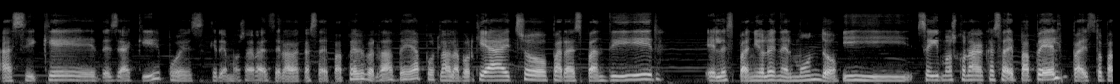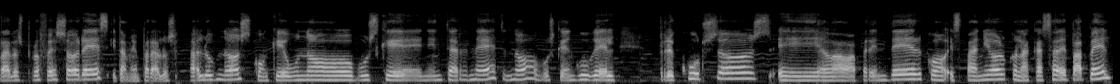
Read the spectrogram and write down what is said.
Así que desde aquí, pues queremos agradecer a la Casa de Papel, ¿verdad, Bea? Por la labor que ha hecho para expandir el español en el mundo. Y seguimos con la casa de papel, para esto para los profesores y también para los alumnos, con que uno busque en Internet, ¿no? Busque en Google recursos eh, o aprender español con la casa de papel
